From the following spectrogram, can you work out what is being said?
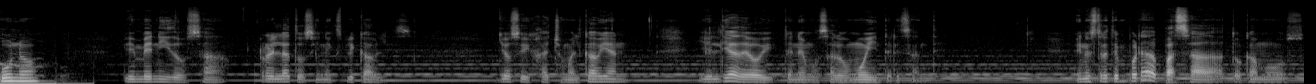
1. Bienvenidos a Relatos Inexplicables. Yo soy Hacho Malcavian y el día de hoy tenemos algo muy interesante. En nuestra temporada pasada tocamos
